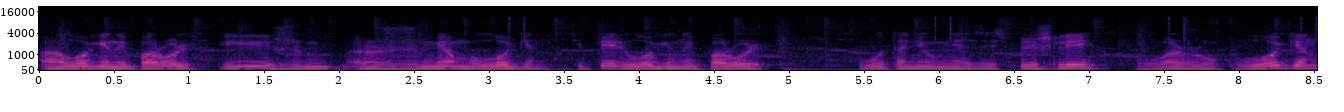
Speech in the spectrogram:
а, логин и пароль. И жмем логин. Теперь логин и пароль. Вот они у меня здесь пришли. Ввожу логин.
